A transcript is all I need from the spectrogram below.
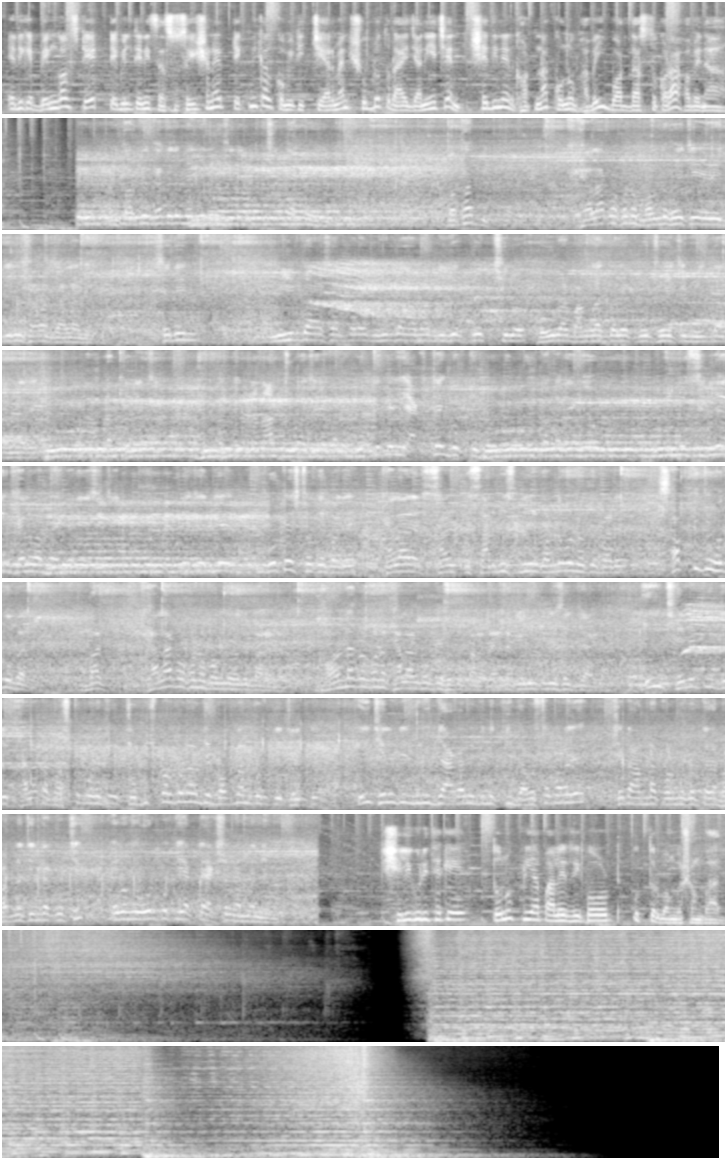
এদিকে বেঙ্গল স্টেট টেবিল টেনিস অ্যাসোসিয়েশনের টেকনিক্যাল কমিটির চেয়ারম্যান সুব্রত রায় জানিয়েছেন সেদিনের ঘটনা কোনোভাবেই বরদাস্ত করা হবে না। তথাপি খেলা কখনো বন্ধ হয়েছে এই জিনিস আমার জানা নেই। সেদিন মিহিরদা আসার পরে মিহিরদা আমার নিজের কোচ ছিল। বহুবার বাংলার দলে কোচ হয়েছি মিহিরদা আন্ডারে। আমরা খেলেছি। মানে প্রত্যেকেরই একটাই বক্তব্য। কলকাতা বিভিন্ন সিনিয়র খেলোয়াড়রা এখানে এসেছে। যে প্রোটেস্ট হতে পারে, খেলার সার্ভিস নিয়ে গণ্ডগোল হতে পারে সব কিছু হতে পারে। বাট খেলা কখনো বন্ধ হতে পারে না। ধর্ণা কখনো খেলার মধ্যে হতে পারে না। এটা টেবিল টেনিসের জায়গা। এই ছেলেটি যে খেলাটা নষ্ট করেছে, চব্বিশ পরগনার যে বদনাম করেছে ছেলেটি, এই ছেলেটির বিরুদ্ধে আগামী দিনে কী ব্যবস্থা করা যায়, সেটা আমরা কর্মকর্তারা ভাবনা চিন্তা করছি এবং ওর প্রতি একটা অ্যাকশন আমরা নেব। শিলিগুড়ি থেকে তনুপ্রিয়া পালের রিপোর্ট, উত্তরবঙ্গ সংবাদ।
